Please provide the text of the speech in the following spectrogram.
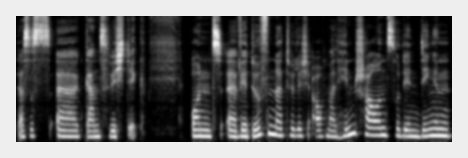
Das ist äh, ganz wichtig. Und äh, wir dürfen natürlich auch mal hinschauen zu den Dingen,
